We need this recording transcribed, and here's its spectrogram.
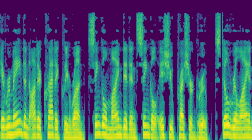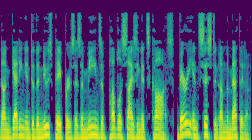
it remained an autocratically run, single-minded and single-issue pressure group, still reliant on getting into the newspapers as a means of publicizing its cause, very insistent on the method of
